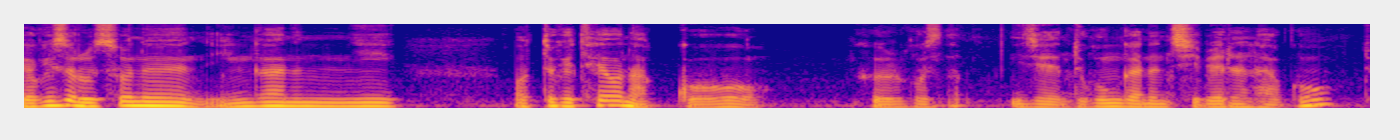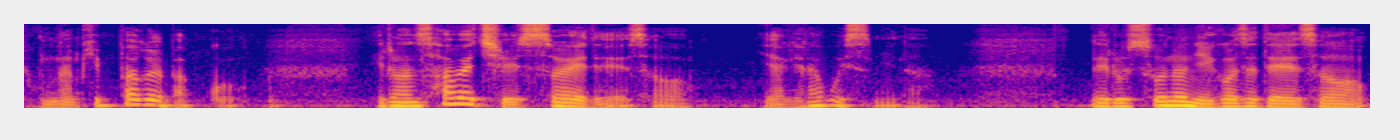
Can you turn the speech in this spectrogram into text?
여기서 루소는 인간이 어떻게 태어났고 그리고 이제 누군가는 지배를 하고 누군가는 핍박을 받고 이러한 사회 질서에 대해서 이야기를 하고 있습니다. 근데 루소는 이것에 대해서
